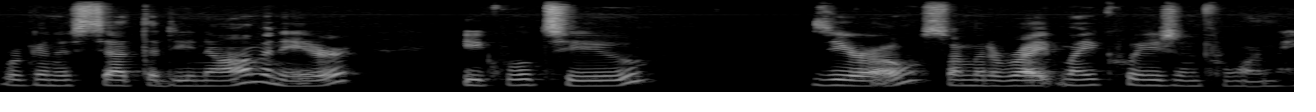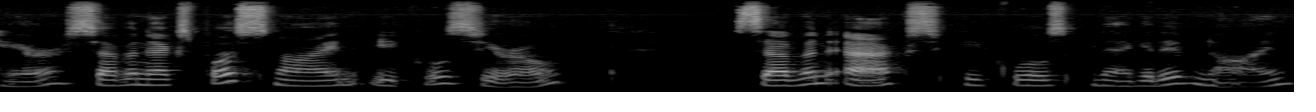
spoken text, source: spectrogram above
we're going to set the denominator equal to 0. So I'm going to write my equation form here. 7x plus 9 equals 0. 7x equals negative 9.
